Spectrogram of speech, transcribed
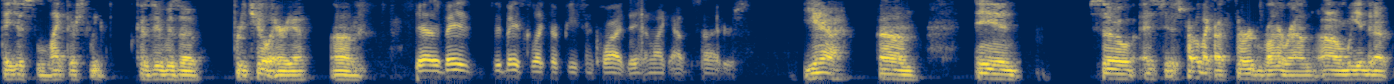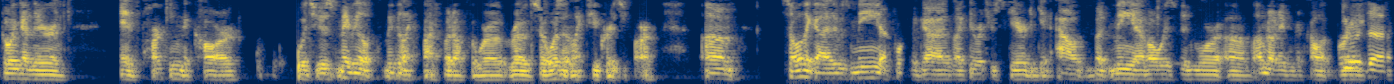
they just liked their sleep cause it was a pretty chill area. Um, Yeah, they, ba- they basically like their peace and quiet. They didn't like outsiders. yeah. Um, and so as it was probably like our third run around, um, we ended up going down there and, and parking the car, which is maybe, maybe like five foot off the road, road. So it wasn't like too crazy far. Um, so all the guys, it was me and four of the guys, like they were too scared to get out, but me, I've always been more, um, I'm not even gonna call it brave, the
